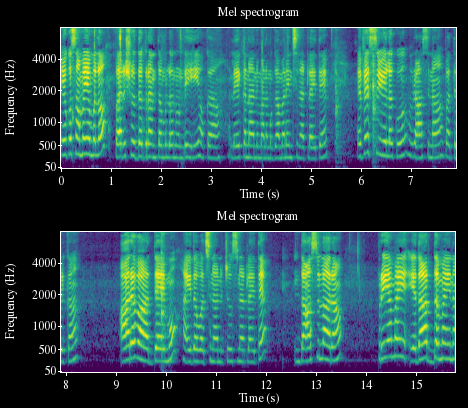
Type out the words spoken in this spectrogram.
ఈ యొక్క సమయంలో పరిశుద్ధ గ్రంథములో నుండి ఒక లేఖనాన్ని మనము గమనించినట్లయితే ఎఫ్ఎస్యులకు రాసిన పత్రిక ఆరవ అధ్యాయము ఐదవ వచనాన్ని చూసినట్లయితే దాసులారా ప్రియమై యథార్థమైన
